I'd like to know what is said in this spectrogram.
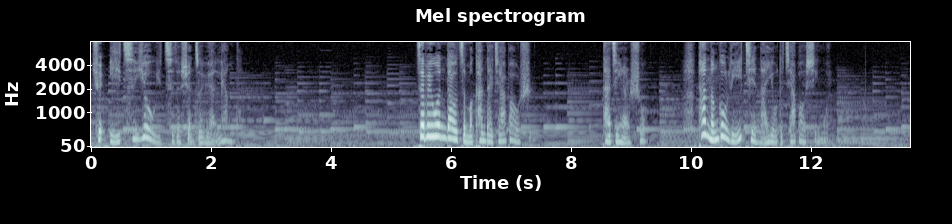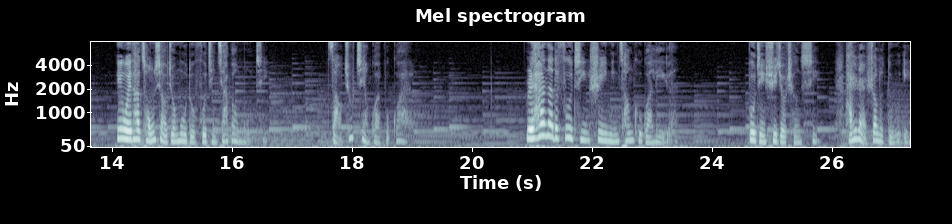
却一次又一次的选择原谅他。在被问到怎么看待家暴时，他竟然说：“他能够理解男友的家暴行为。”因为他从小就目睹父亲家暴母亲，早就见怪不怪了。瑞哈娜的父亲是一名仓库管理员，不仅酗酒成性，还染上了毒瘾，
